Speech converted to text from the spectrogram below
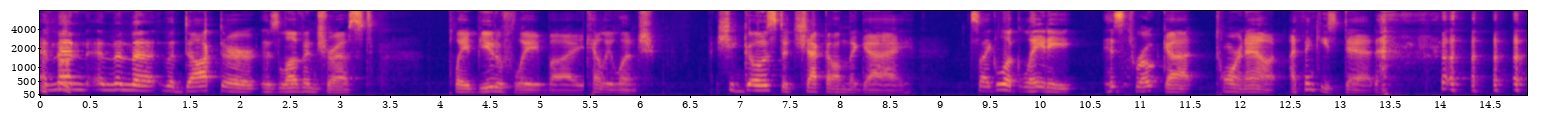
and then and then the the doctor, his love interest, played beautifully by Kelly Lynch. She goes to check on the guy. It's like, look, lady, his throat got torn out. I think he's dead.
